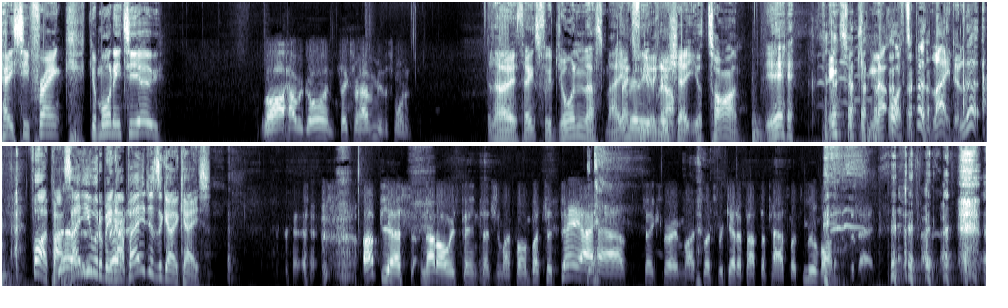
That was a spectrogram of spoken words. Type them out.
Casey Frank, good morning to you. Well, how we going? Thanks for having me this morning. No, thanks for joining us, mate. Thanks really for getting appreciate your time. Yeah. Thanks for getting up. Oh, it's a bit late, isn't it? Five past Yeah, eight. You would have been up ages ago, Case. Up, yes. Not always paying attention to my phone, but today I have. Thanks very much. Let's forget about the past. Let's move on to today.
